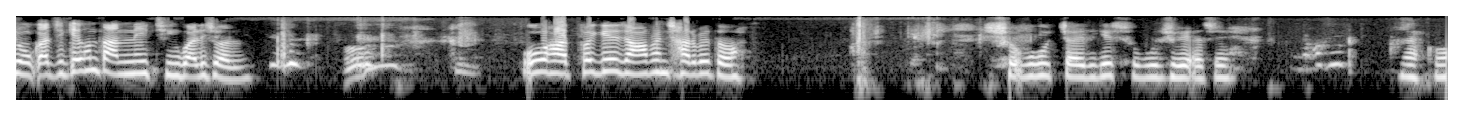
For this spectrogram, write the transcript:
জোকাচি কি এখন? তার নেই, ঠিক, বাড়ি চল। ও হাত পা গিয়ে জামা প্যান্ট ছাড়বে তো। সবুজ চারিদিকে সবুজ হয়ে আছে। দেখো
